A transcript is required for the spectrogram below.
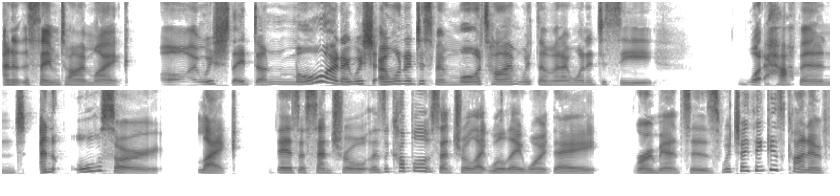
And at the same time like oh i wish they'd done more. And i wish i wanted to spend more time with them. And i wanted to see what happened. And also like there's a central there's a couple of central like will they won't they romances which i think is kind of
